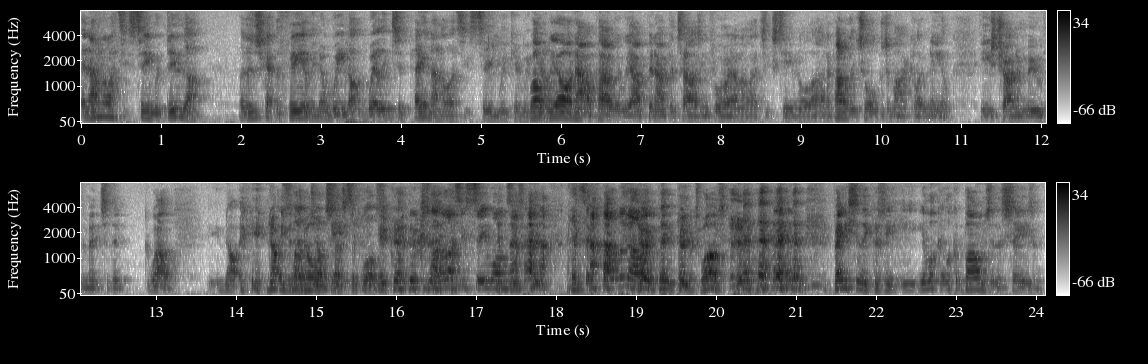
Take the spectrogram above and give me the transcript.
an analytics team would do that. I just get the feeling, are we not willing to pay an analytics team week in week Well, out? we are now. Apparently, we have been advertising for an analytics team and all that. And apparently, it's all because of Michael O'Neill. He's trying to move them into the well, not not even not the a job noughties. centre plus. Because- Analytics team wants it. It's an no, pretty, pretty much was. Basically, because you, you look at look at Barnes of the season.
